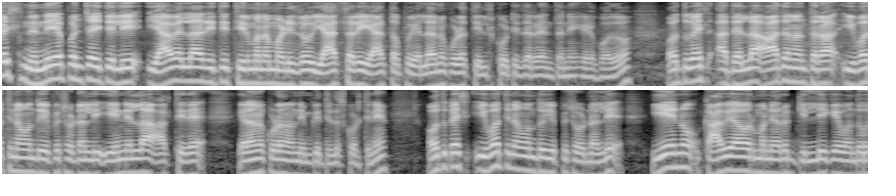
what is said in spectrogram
ಗೈಸ್ ನಿನ್ನೆಯ ಪಂಚಾಯಿತಿಯಲ್ಲಿ ಯಾವೆಲ್ಲ ರೀತಿ ತೀರ್ಮಾನ ಮಾಡಿದ್ರು, ಯಾರು ಸರಿ, ಯಾರು ತಪ್ಪು ಎಲ್ಲನೂ ಕೂಡ ತಿಳಿಸ್ಕೊಟ್ಟಿದ್ದಾರೆ ಅಂತಲೇ ಹೇಳ್ಬೋದು. ಹೌದು ಗೈಸ್ ಅದೆಲ್ಲ ಆದ ನಂತರ ಇವತ್ತಿನ ಒಂದು ಎಪಿಸೋಡ್ನಲ್ಲಿ ಏನೆಲ್ಲ ಆಗ್ತಿದೆ ಎಲ್ಲನೂ ಕೂಡ ನಾನು ನಿಮಗೆ ತಿಳಿಸ್ಕೊಡ್ತೀನಿ. ಹೌದು ಗೈಸ್ ಇವತ್ತಿನ ಒಂದು ಎಪಿಸೋಡ್ನಲ್ಲಿ ಏನು ಕಾವ್ಯ ಅವ್ರ ಮನೆಯವರು ಗಿಲ್ಲಿಗೆ ಒಂದು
